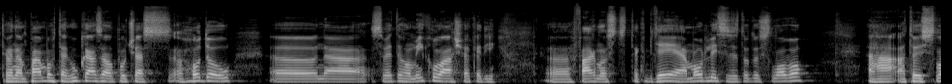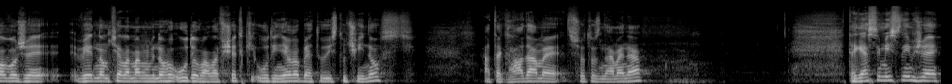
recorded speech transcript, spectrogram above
ktoré nám Pán Boh tak ukázal počas hodov uh, na svätého Mikuláša, kedy uh, farnosť tak bdeje a modlí sa za toto slovo. A, a to je slovo, že v jednom tele máme mnoho údov, ale všetky údy nerobia tú istú činnosť. A tak hľadáme, čo to znamená. Tak ja si myslím, že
